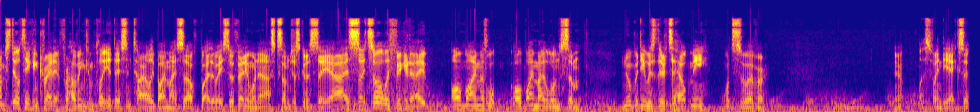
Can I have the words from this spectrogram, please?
I'm still taking credit for having completed this entirely by myself, by the way. So if anyone asks, I'm just going to say, ah, I totally figured it out all by my all by my lonesome. Nobody was there to help me whatsoever. Yeah, let's find the exit.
